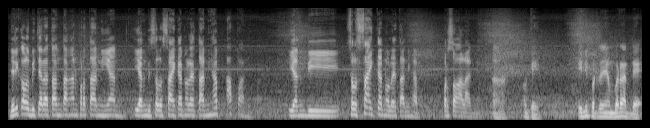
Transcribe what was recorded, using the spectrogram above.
Jadi kalau bicara tantangan pertanian yang diselesaikan oleh Tani Hub apa nih Pak? Yang diselesaikan oleh Tani Hub persoalannya. Ah, oke. Ini pertanyaan berat, Dek.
